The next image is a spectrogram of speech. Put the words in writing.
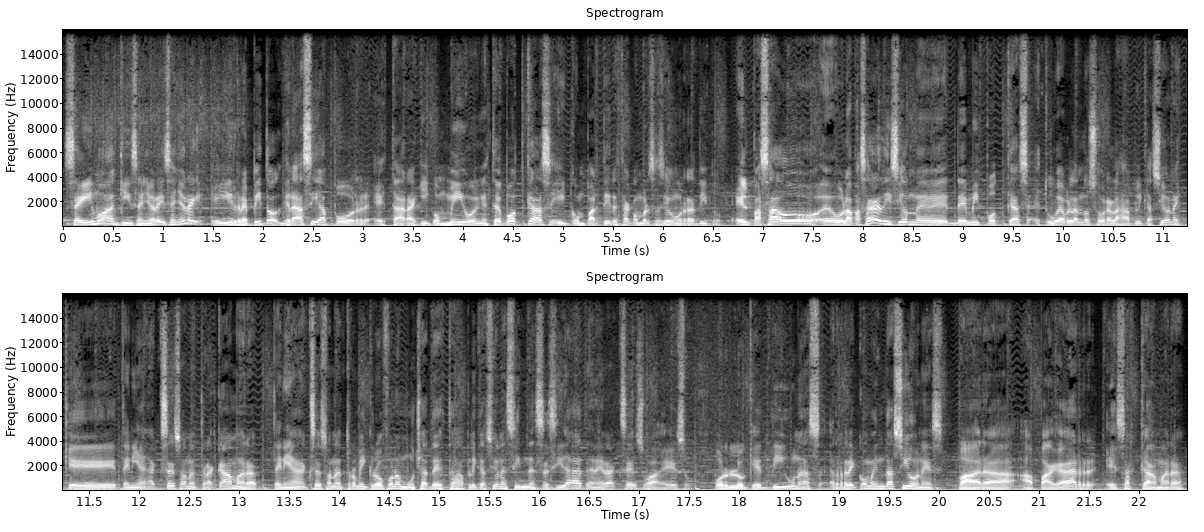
seguimos aquí, señoras y señores. Y repito, gracias por estar aquí conmigo en este podcast y compartir esta conversación un ratito. El pasado eh, o la pasada edición de, de mi podcast estuve hablando sobre las aplicaciones que tenían acceso a nuestra cámara, tenían acceso a nuestro micrófono, muchas de estas aplicaciones sin necesidad tener acceso a eso. Por lo que di unas recomendaciones para apagar esas cámaras,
